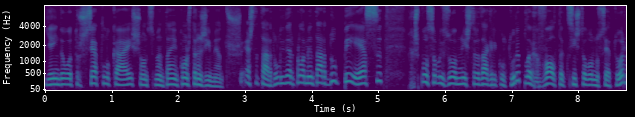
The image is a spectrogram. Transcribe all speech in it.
e ainda outros sete locais onde se mantêm constrangimentos. Esta tarde, o líder parlamentar do PS responsabilizou a ministra da Agricultura pela revolta que se instalou no setor.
